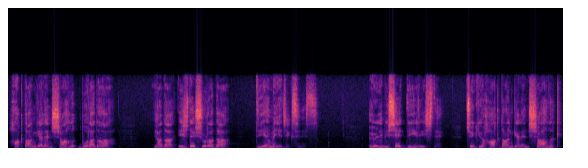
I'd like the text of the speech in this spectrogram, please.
haktan gelen şahlık burada ya da işte şurada diyemeyeceksiniz. Öyle bir şey değil işte. Çünkü haktan gelen şahlık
